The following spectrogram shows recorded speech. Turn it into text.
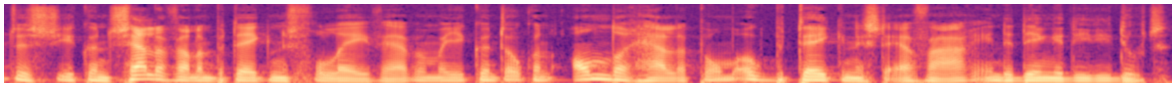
Dus je kunt zelf wel een betekenisvol leven hebben, maar je kunt ook een ander helpen om ook betekenis te ervaren in de dingen die hij doet.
